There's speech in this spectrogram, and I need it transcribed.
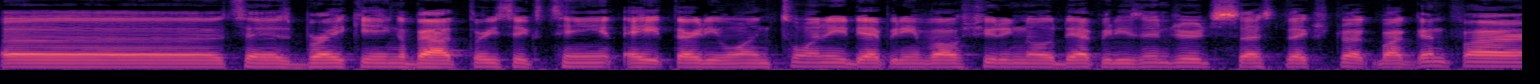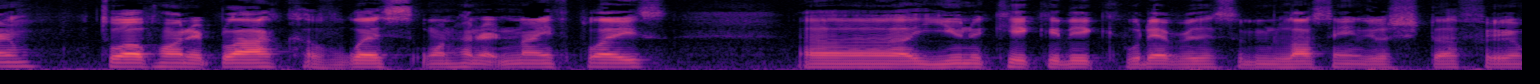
Uh, says breaking about 316, 831, 20. Deputy involved shooting, no deputies injured. Suspect struck by gunfire. 1200 block of West 109th Place. Uh, whatever. There's some Los Angeles stuff here.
